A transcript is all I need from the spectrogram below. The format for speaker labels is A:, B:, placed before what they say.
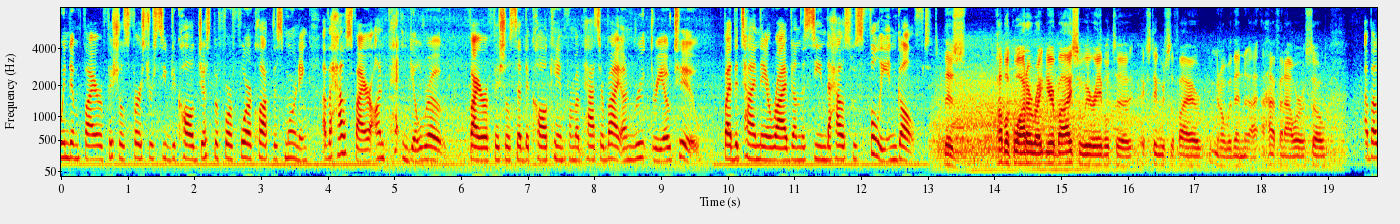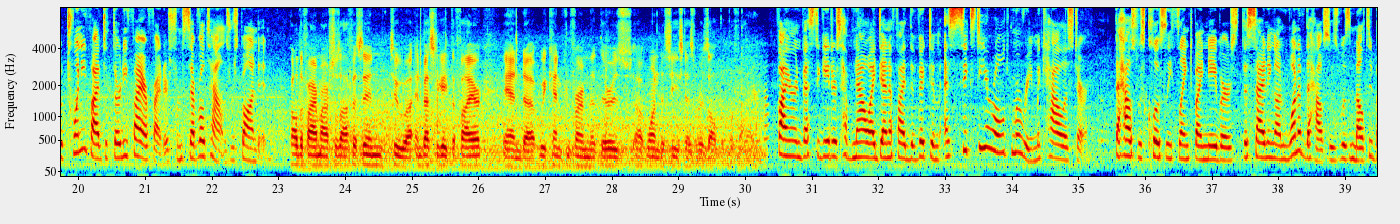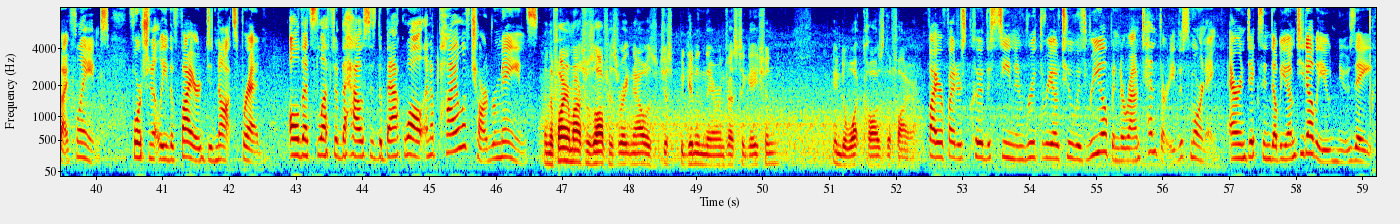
A: Windham fire officials first received a call just before 4 o'clock this morning of a house fire on Pettingill Road. Fire officials said the call came from a passerby on Route 302. By the time they arrived on the scene, the house was fully engulfed.
B: There's public water right nearby, so we were able to extinguish the fire, you know, within a half an hour or so.
A: About 25 to 30 firefighters from several towns responded.
B: Called the fire marshal's office in to uh, investigate the fire, and uh, we can confirm that there is uh, one deceased as a result of the fire.
A: Fire investigators have now identified the victim as 60 year old Marie McAllister. The house was closely flanked by neighbors. The siding on one of the houses was melted by flames. Fortunately, the fire did not spread. All that's left of the house is the back wall and a pile of charred remains.
C: And the fire marshal's office right now is just beginning their investigation into what caused the fire.
A: Firefighters cleared the scene and Route 302 was reopened around 10:30 this morning. Erin Dixon, WMTW News 8.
